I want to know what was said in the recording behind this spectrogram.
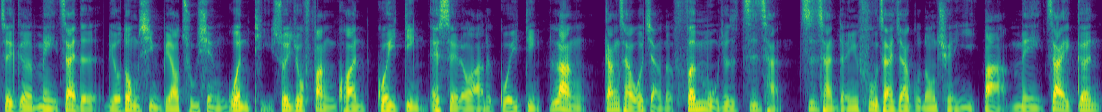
这个美债的流动性不要出现问题，所以就放宽规定 SLR 的规定，让刚才我讲的分母就是资产资产等于负债加股东权益，把美债跟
